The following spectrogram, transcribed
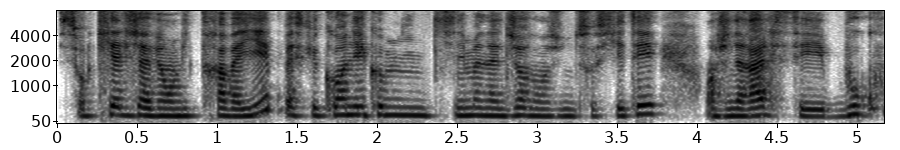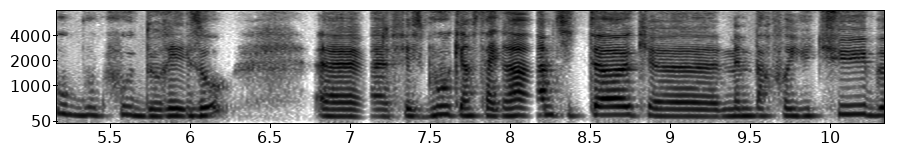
sur lequel j'avais envie de travailler, parce que quand on est community manager dans une société, en général, c'est beaucoup, beaucoup de réseaux. Euh, Facebook, Instagram, TikTok, euh, même parfois YouTube.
